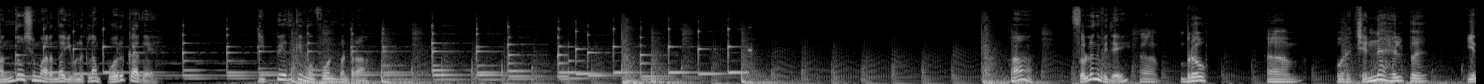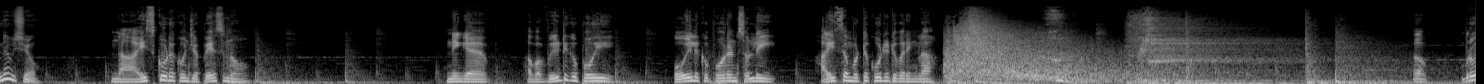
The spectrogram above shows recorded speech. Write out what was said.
சந்தோஷமா இருந்தா இவனுக்கெல்லாம் பொறுக்காதே. இப்ப எதுக்கு இவன் ஃபோன் பண்றான்? ஆ சொல்லுங்க விஜய். ப்ரோ ஒரு சின்ன ஹெல்ப் என்ன விஷயம்? நான் ஐஸ் கூட கொஞ்சம் பேசணும். நீங்க அவ வீட்டுக்கு போய் கோயிலுக்கு போறேன்னு சொல்லி ஐஸை மட்டும் கூட்டிட்டு வரீங்களா? ப்ரோ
